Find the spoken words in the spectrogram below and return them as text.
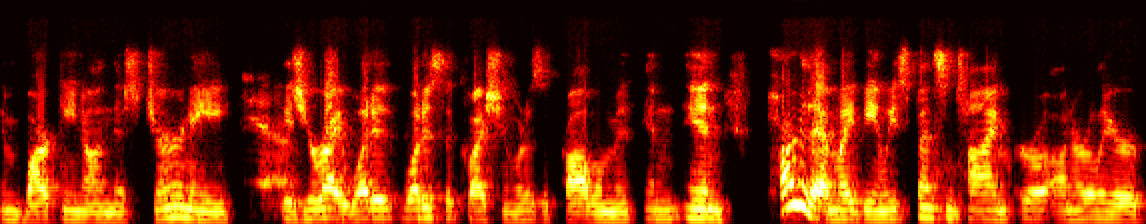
embarking on this journey yeah. is you're right what is what is the question what is the problem and, and and part of that might be and we spent some time on earlier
